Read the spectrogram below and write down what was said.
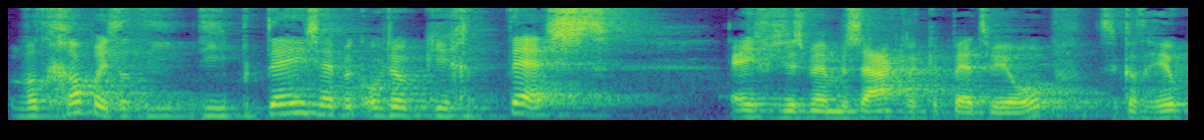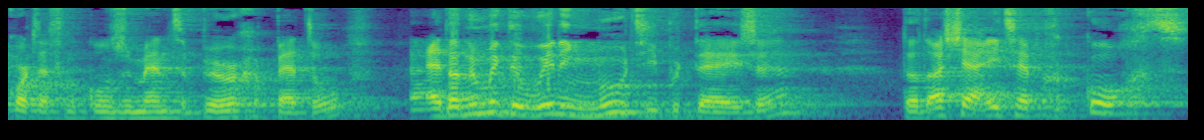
wat grappig is, dat die, die hypothese heb ik ook een keer getest. Eventjes met mijn zakelijke pet weer op. Dus ik had heel kort even mijn consumenten-burgerpet op. En dan noem ik de winning mood hypothese. Dat als jij iets hebt gekocht,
